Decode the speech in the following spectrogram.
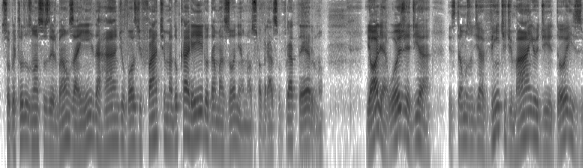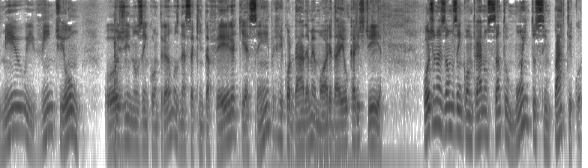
sobretudo os nossos irmãos aí da rádio Voz de Fátima do Careiro da Amazônia, nosso abraço fraterno. E olha, hoje é dia, estamos no dia 20 de maio de 2021. Hoje nos encontramos nessa quinta-feira, que é sempre recordada a memória da Eucaristia. Hoje nós vamos encontrar um santo muito simpático,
